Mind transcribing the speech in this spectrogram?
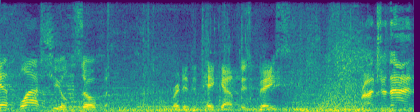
Geth blast shield is open. Ready to take out this base? Roger that.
